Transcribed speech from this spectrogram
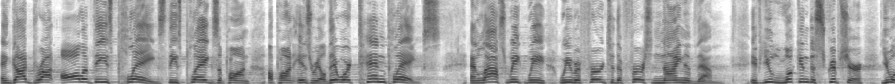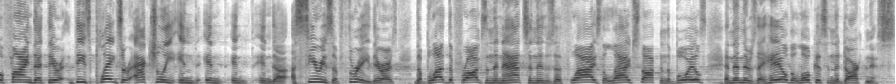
And God brought all of these plagues, these plagues upon, upon Israel. There were 10 plagues. And last week we, we referred to the first nine of them. If you look in the scripture, you will find that there, these plagues are actually in, in, in, in the, a series of three. There are the blood, the frogs, and the gnats, and then there's the flies, the livestock, and the boils, and then there's the hail, the locusts, and the darkness.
